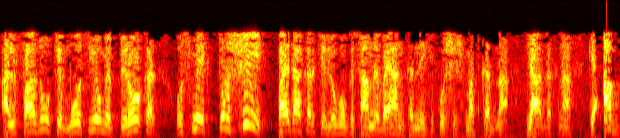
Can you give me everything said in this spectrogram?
الفاظوں کے موتیوں میں پرو کر اس میں ایک ترشی پیدا کر کے لوگوں کے سامنے بیان کرنے کی کوشش مت کرنا۔ یاد رکھنا کہ اب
